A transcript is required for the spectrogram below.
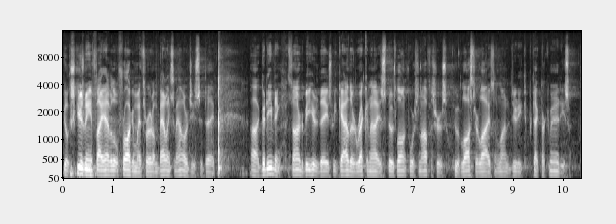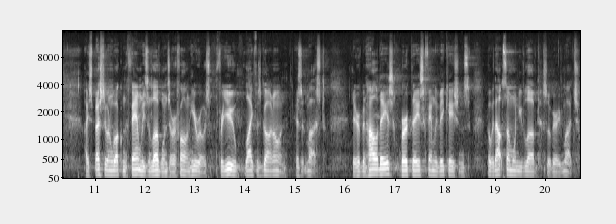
You'll excuse me if I have a little frog in my throat. I'm battling some allergies today. Uh, good evening. It's an honor to be here today as we gather to recognize those law enforcement officers who have lost their lives in the line of duty to protect our communities. I especially want to welcome the families and loved ones of our fallen heroes. For you, life has gone on, as it must. There have been holidays, birthdays, family vacations, but without someone you've loved so very much.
